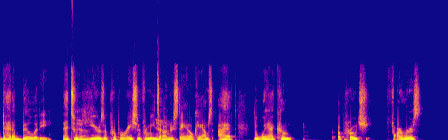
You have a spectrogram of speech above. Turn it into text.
that ability, that took yeah. years of preparation for me yeah. to understand, okay, I'm, I have the way I come approach farmers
